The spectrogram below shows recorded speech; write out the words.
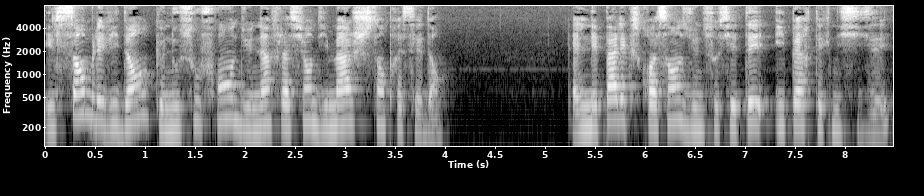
Il semble évident que nous souffrons d'une inflation d'images sans précédent. Elle n'est pas l'excroissance d'une société hyper technicisée,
